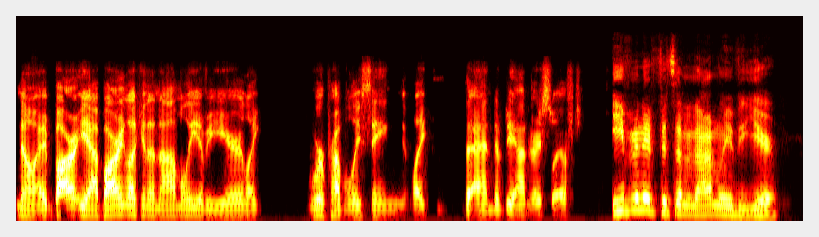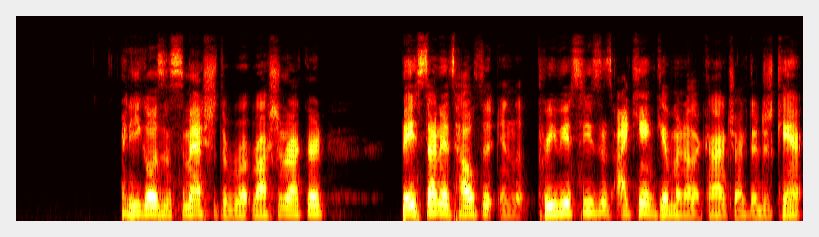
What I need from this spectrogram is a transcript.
no, it bar yeah, barring like an anomaly of a year, like we're probably seeing like the end of DeAndre Swift. Even if it's an anomaly of the year, and he goes and smashes the Ru- Russian record, based on his health in the previous seasons, I can't give him another contract. I just can't.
